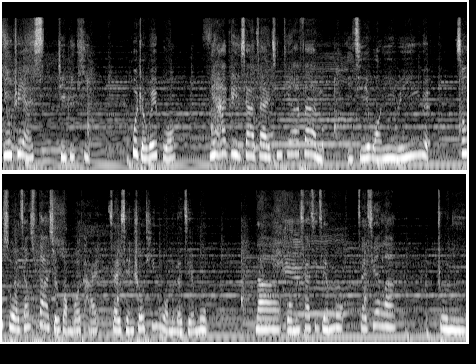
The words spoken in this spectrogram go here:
UJSGBT，或者微博。您还可以下载蜻蜓 FM 以及网易云音乐，搜索江苏大学广播台在线收听我们的节目。那我们下期节目再见啦！祝你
